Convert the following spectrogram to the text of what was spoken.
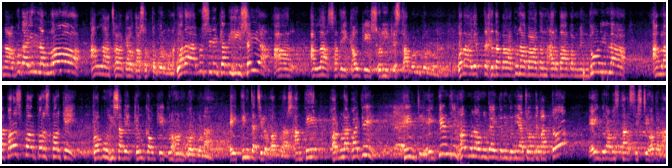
নাবুদা ইল্লাল্লাহ। আল্লাহ ছাড়া কারও দাসত্ব করব না। ওয়ালা নুশরিকা বিহি শাইয়া। আর আল্লাহর সাথে কাউকে শরীক স্থাপন করব না। ওয়ালা ইয়াত্তাখিদা বাদুনা বাদান আরবাবাম মিন দুনিল্লাহ। আমরা পরস্পর পরস্পরকে প্রভু হিসাবে কেউ কাউকে গ্রহণ করব না। এই তিনটা ছিল ফর্মুলা শান্তির ফর্মুলা কয়টি? তিনটি। এই তিনটি ফর্মুলা অনুযায়ী যদি দুনিয়া চলতে পারতো, এই দুরবস্থার সৃষ্টি হতো না।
